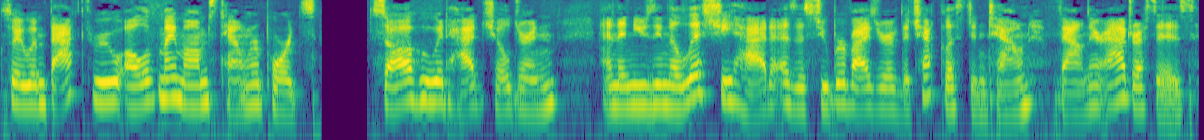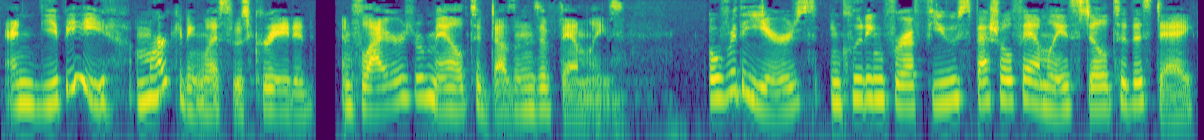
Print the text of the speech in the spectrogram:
So I went back through all of my mom's town reports, saw who had had children, and then using the list she had as a supervisor of the checklist in town, found their addresses. And yippee, a marketing list was created, and flyers were mailed to dozens of families. Over the years, including for a few special families still to this day,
